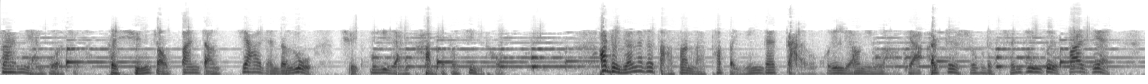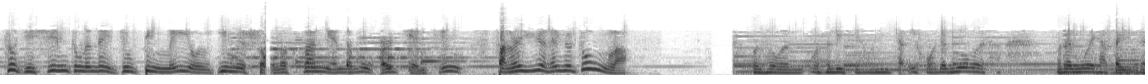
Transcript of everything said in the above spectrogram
三年过去了，可寻找班长家人的路却依然看不到尽头。按照原来的打算呢，他本应该赶回辽宁老家，而这时候的陈金贵发现自己心中的内疚并没有因为守了三年的墓而减轻，反而越来越重了。我说我我说丽姐，我你等一会儿，我再摸摸他，我再摸一下碑再。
